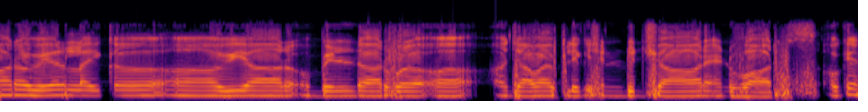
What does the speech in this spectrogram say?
are aware like uh, uh, we are build our uh, uh, java application into jar and wars okay?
